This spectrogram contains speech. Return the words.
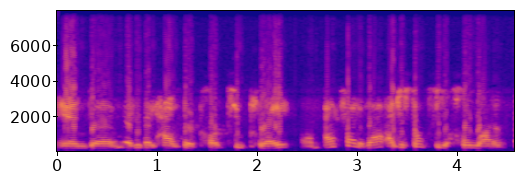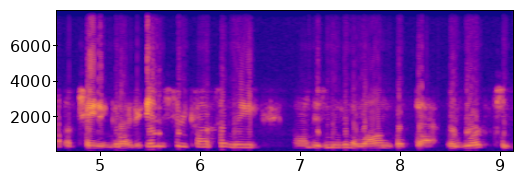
and um, everybody has their part to play. Um, outside of that, I just don't see a whole lot of, of changing going. The industry constantly um, is moving along, but that the work to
